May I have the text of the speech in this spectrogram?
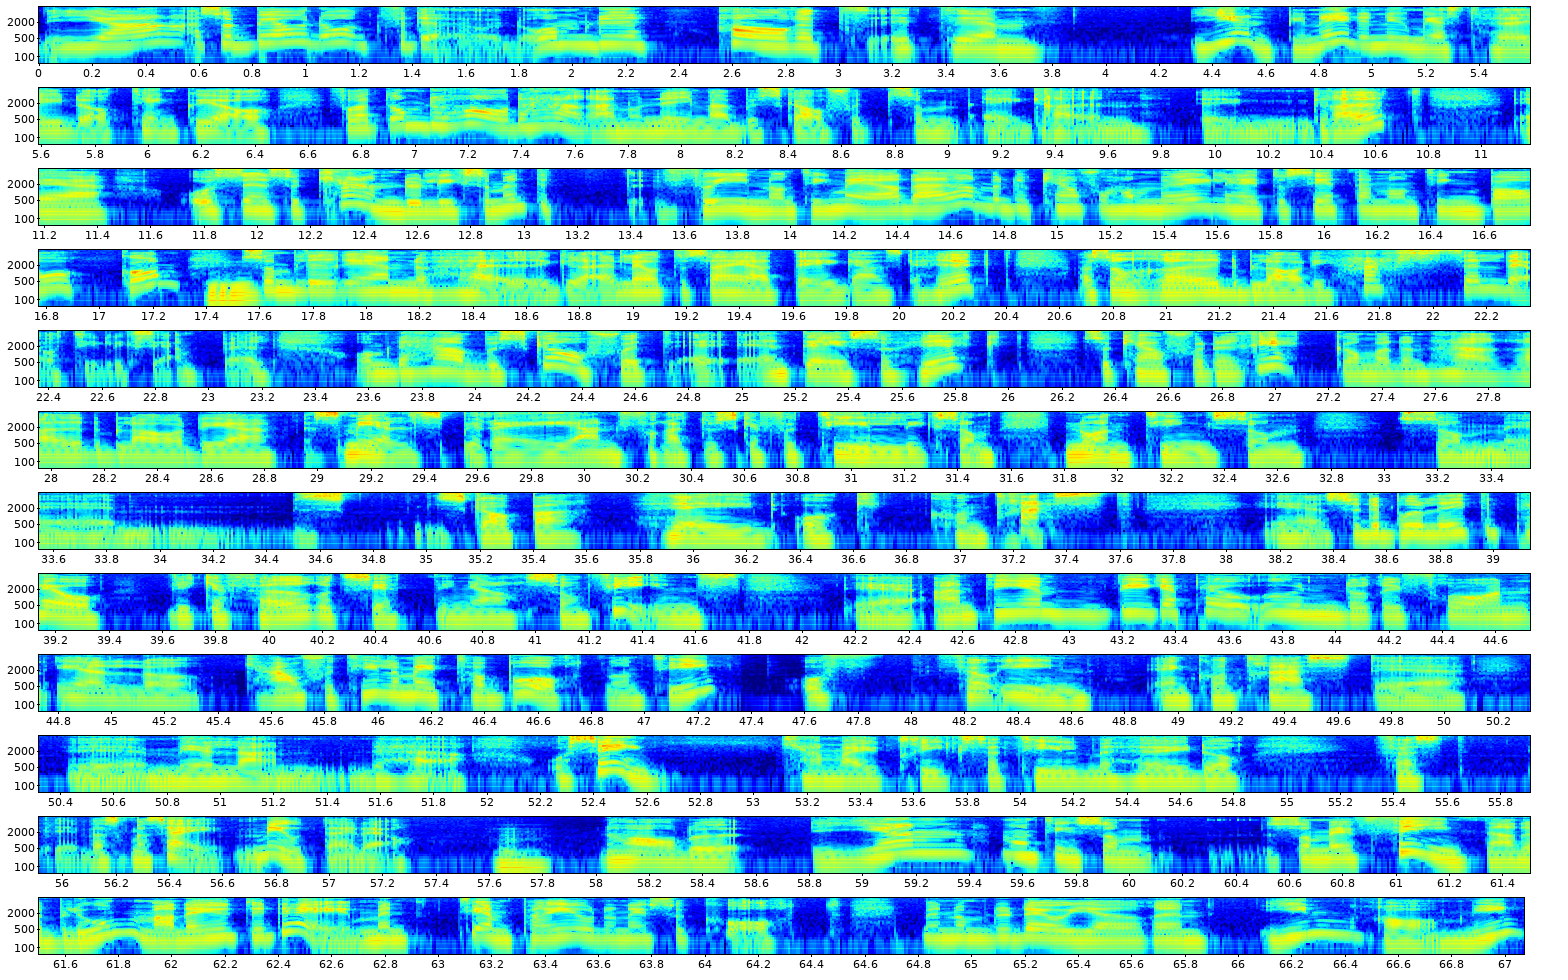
Ja, alltså både och. För det, om du har ett... ett um, Egentligen är det nog mest höjder, tänker jag. För att om du har det här anonyma buskaget som är grön äh, gröt äh, och sen så kan du liksom inte få in någonting mer där men du kanske har möjlighet att sätta någonting bakom mm. som blir ännu högre. Låt oss säga att det är ganska högt. Alltså en rödbladig hassel då till exempel. Om det här buskaget inte är så högt så kanske det räcker med den här rödbladiga smällspirean för att du ska få till liksom någonting som, som eh, skapar höjd och kontrast. Eh, så det beror lite på vilka förutsättningar som finns. Eh, antingen bygga på underifrån eller kanske till och med ta bort någonting och få in en kontrast eh, eh, mellan det här. Och sen kan man ju trixa till med höjder, fast eh, vad ska man säga, mot dig då. Mm. Nu har du igen någonting som, som är fint när det blommar, det är ju inte det, men den perioden är så kort. Men om du då gör en inramning,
